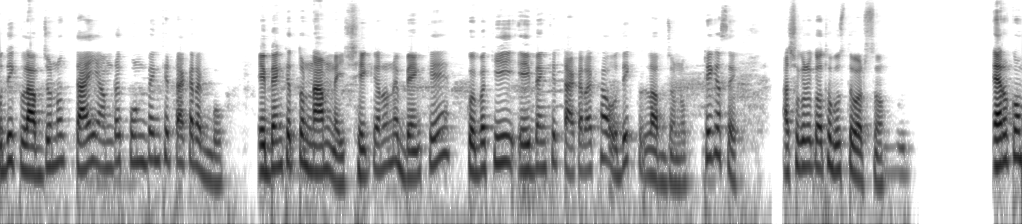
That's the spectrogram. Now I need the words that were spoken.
অধিক লাভজনক? তাই আমরা কোন ব্যাংকে টাকা রাখব? এই ব্যাংকের তো নাম নেই। সেই কারণে ব্যাংকে কইবা কি এই ব্যাংকে টাকা রাখা অধিক লাভজনক। ঠিক আছে? আশা করি কথা বুঝতে পারছ? এরকম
